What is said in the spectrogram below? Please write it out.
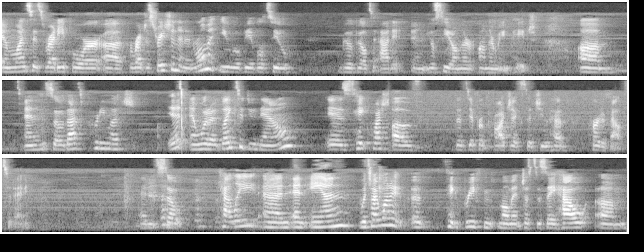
and once it's ready for uh, for registration and enrollment, you will be able to you'll be able to add it, and you'll see it on their on their main page. Um, and so that's pretty much it. And what I'd like to do now is take questions of the different projects that you have heard about today. And so Kelly and, and Anne, which I want to uh, take a brief moment just to say how um,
